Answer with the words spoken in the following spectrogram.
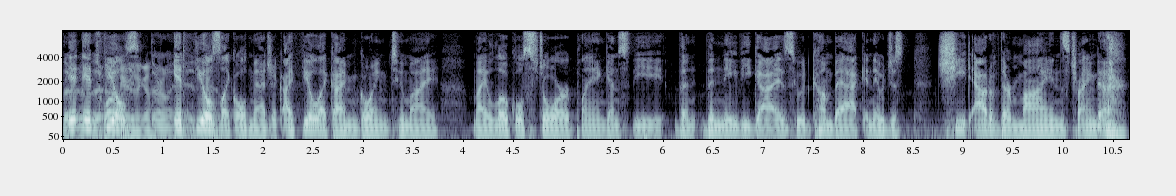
it, it 12 feels years ago. the early it days, feels yeah. like old magic. I feel like I'm going to my my local store playing against the the, the Navy guys who would come back and they would just cheat out of their minds trying to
